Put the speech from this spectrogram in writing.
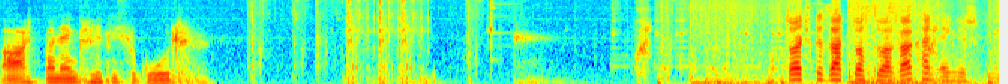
Ah, mein Englisch ist nicht so gut. Auf Deutsch gesagt, du hast sogar gar kein Englisch gut.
